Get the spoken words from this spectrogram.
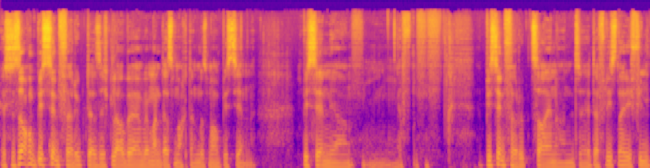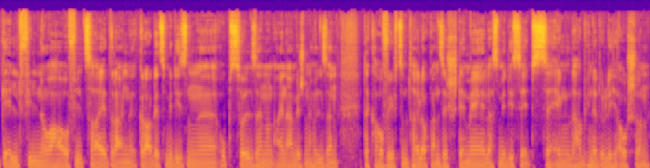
Es ist auch ein bisschen verrückt. Also ich glaube, wenn man das macht, dann muss man auch ein bisschen bisschen, ja, bisschen verrückt sein und äh, da fließt natürlich viel Geld, viel Know-how, viel Zeit rein, gerade jetzt mit diesen äh, Obsthölzern und einheimischen Hölzern. Da kaufe ich zum Teil auch ganze Stämme, lasse mir die selbst sägen. Da habe ich natürlich auch schon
